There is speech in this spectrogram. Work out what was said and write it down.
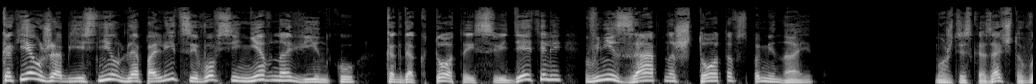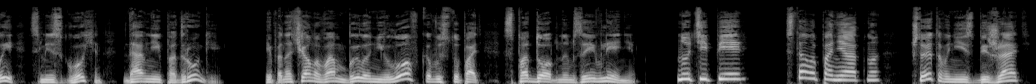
Как я уже объяснил, для полиции вовсе не в новинку, когда кто-то из свидетелей внезапно что-то вспоминает. Можете сказать, что вы с мисс Гохин давние подруги, и поначалу вам было неловко выступать с подобным заявлением. Но теперь стало понятно, что этого не избежать.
